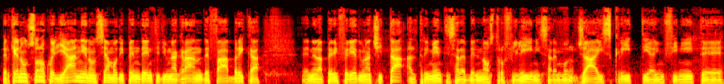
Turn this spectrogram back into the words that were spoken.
Perché non sono quegli anni e non siamo dipendenti di una grande fabbrica eh, nella periferia di una città, altrimenti sarebbe il nostro Filini, saremmo già iscritti a infinite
